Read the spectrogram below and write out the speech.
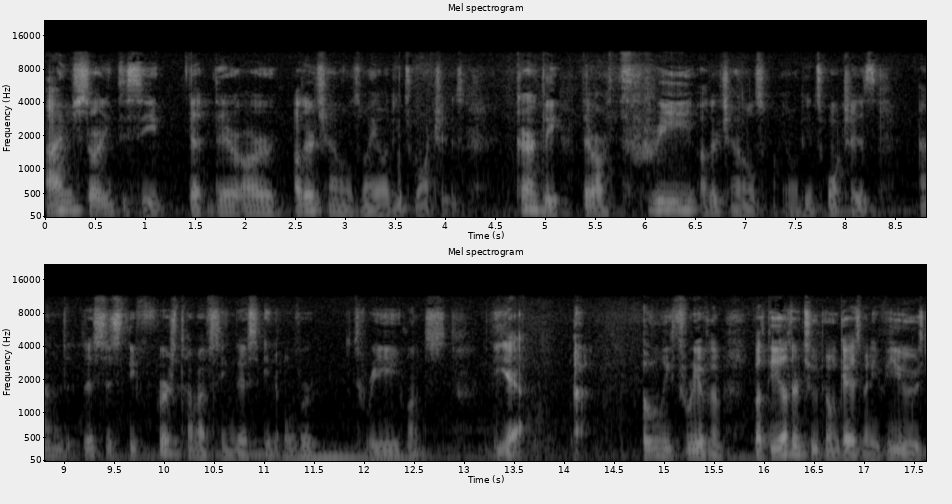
I'm starting to see that there are other channels my audience watches. Currently, there are three other channels my audience watches, and this is the first time I've seen this in over three months. Yeah, only three of them, but the other two don't get as many views,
